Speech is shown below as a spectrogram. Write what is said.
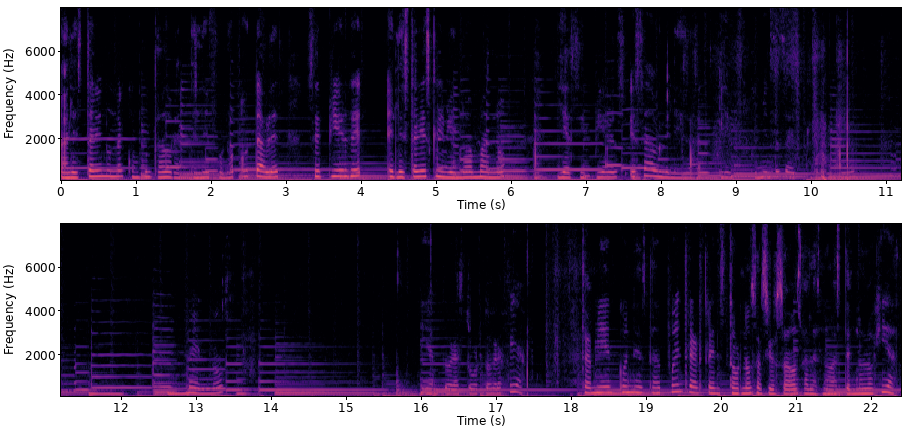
al estar en una computadora, teléfono o tablet se pierde el estar escribiendo a mano y así pierdes esa habilidad y comienzas a escribir menos y empeoras tu ortografía. También con esta pueden traer trastornos asociados a las nuevas tecnologías,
